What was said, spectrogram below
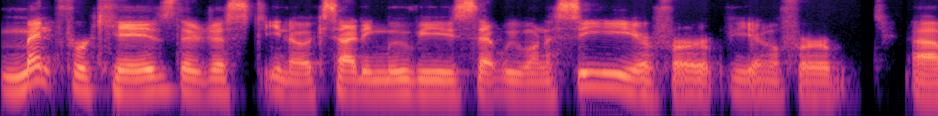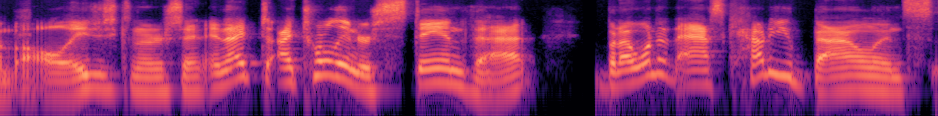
meant for kids they're just you know exciting movies that we want to see or for you know for um, all ages can understand and I, I totally understand that but i wanted to ask how do you balance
